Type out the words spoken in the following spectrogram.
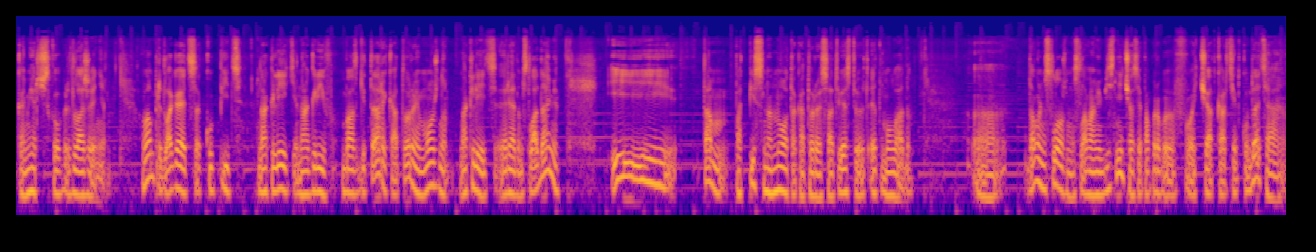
коммерческого предложения. Вам предлагается купить наклейки на гриф бас-гитары, которые можно наклеить рядом с ладами, и там подписана нота, которая соответствует этому ладу. А, довольно сложно словами объяснить. Сейчас я попробую в чат картинку дать, а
